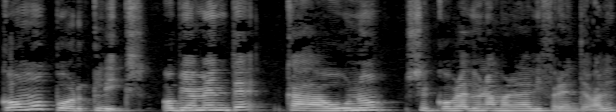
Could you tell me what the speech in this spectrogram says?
como por clics. Obviamente, cada uno se cobra de una manera diferente, ¿vale?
